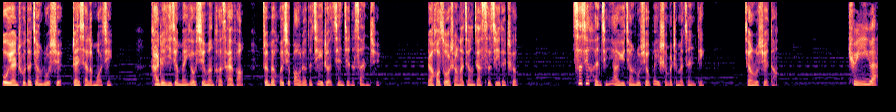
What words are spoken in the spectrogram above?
不远处的江如雪摘下了墨镜，看着已经没有新闻可采访，准备回去爆料的记者渐渐的散去，然后坐上了江家司机的车。司机很惊讶于江如雪为什么这么镇定。江如雪道。去医院。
